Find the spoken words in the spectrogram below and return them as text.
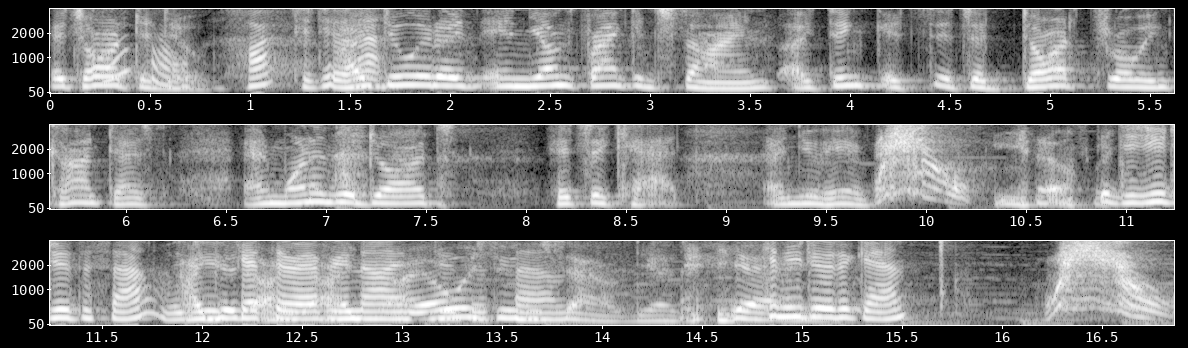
It's hard to do. Hard to do. I huh? do it in, in Young Frankenstein. I think it's it's a dart throwing contest, and one of the darts hits a cat, and you hear wow. You know. Did you do the sound? Would I you did- get there I- every I, night? I and do always the do the sound. Yeah. yeah. Can you do it again? Wow.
